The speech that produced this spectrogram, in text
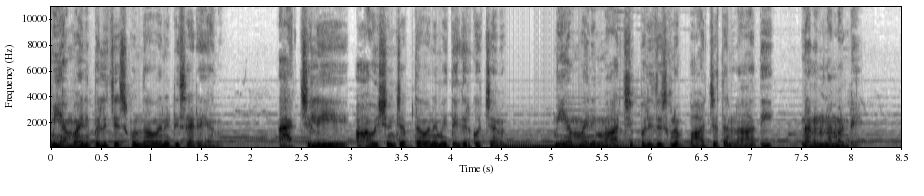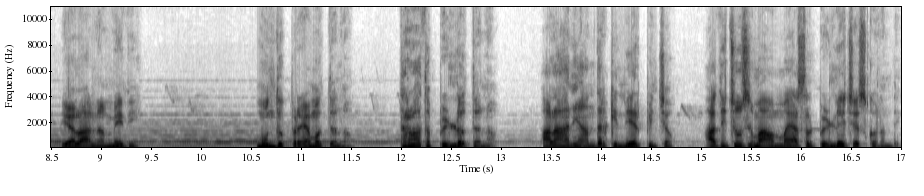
మీ అమ్మాయిని పెళ్ళి చేసుకుందామని డిసైడ్ అయ్యాను. యాక్చువల్లీ ఆ విషయం చెప్దామని మీ దగ్గరికి వచ్చాను. మీ అమ్మాయిని మార్చి పెళ్ళి చేసుకున్న బాధ్యత నాది. నన్ను నమ్మండి. ఎలా నమ్మేది? ముందు ప్రేమొద్దన్నావు తర్వాత పెళ్ళొద్దన్నావు. అలా అని అందరికీ నేర్పించావు. అది చూసి మా అమ్మాయి అసలు పెళ్ళే చేసుకునింది.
